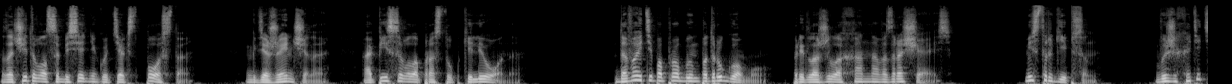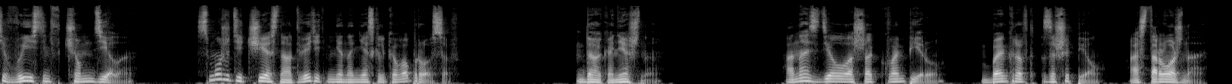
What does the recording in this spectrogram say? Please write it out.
зачитывал собеседнику текст поста, где женщина описывала проступки Леона. «Давайте попробуем по-другому», — предложила Ханна, возвращаясь. «Мистер Гибсон, вы же хотите выяснить, в чем дело? Сможете честно ответить мне на несколько вопросов?» «Да, конечно». Она сделала шаг к вампиру, Бэнкрофт зашипел. «Осторожно!»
